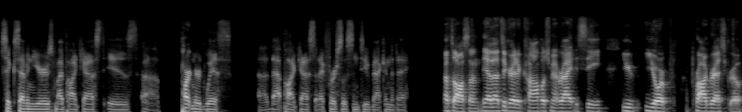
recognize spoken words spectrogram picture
six, seven years, my podcast is uh, partnered with uh, that podcast that I first listened to back in the day. That's awesome. Yeah, that's a great accomplishment, right? To see you your progress grow.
